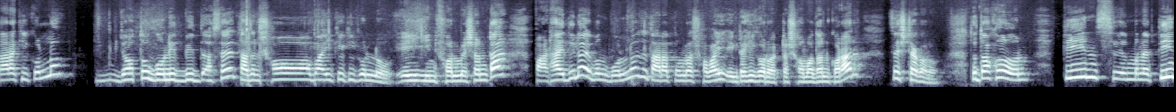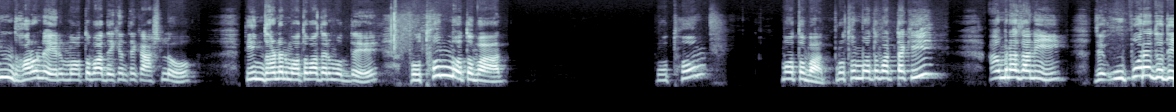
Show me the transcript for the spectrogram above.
তারা কি করল? যত গণিতবিদ আছে, তাদের সবাইকে কি করল? এই ইনফরমেশনটা পাঠাই দিল এবং বলল যে, তারা তোমরা সবাই এটা কি করো? একটা সমাধান করার চেষ্টা করো। তো তখন তিন মানে তিন ধরনের মতবাদ এখান থেকে আসলো। তিন ধরনের মতবাদের মধ্যে প্রথম মতবাদ প্রথম মতবাদ, প্রথম মতবাদটা কি? আমরা জানি যে, উপরে যদি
